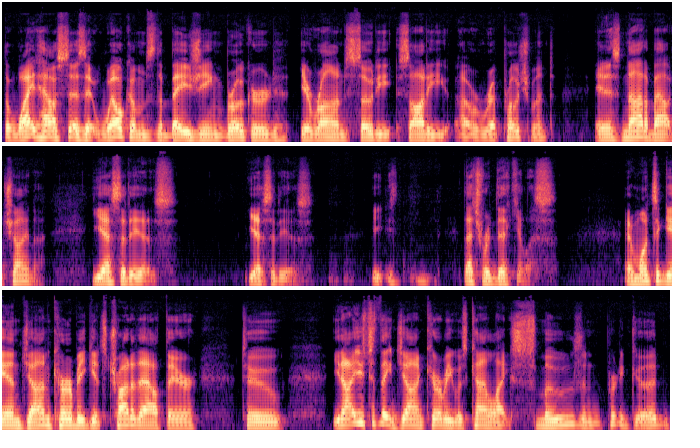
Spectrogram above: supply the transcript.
The White House says it welcomes the Beijing brokered Iran Saudi, Saudi uh, rapprochement, and it's not about China. Yes, it is. Yes, it is. That's ridiculous. And once again, John Kirby gets trotted out there to, you know, I used to think John Kirby was kind of like smooth and pretty good.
